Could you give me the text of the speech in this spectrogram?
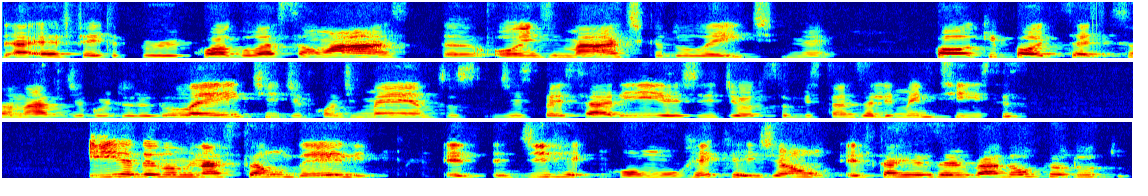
é feita por coagulação ácida ou enzimática do leite, né? Que pode ser adicionado de gordura do leite, de condimentos, de especiarias e de outras substâncias alimentícias. E a denominação dele, ele, de, como requeijão, ele está reservado a um produto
